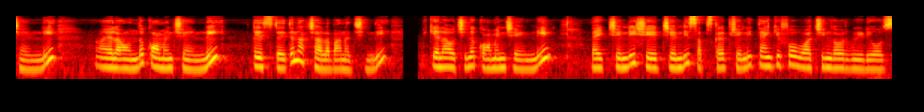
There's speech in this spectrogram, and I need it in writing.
చేయండి. ఎలా ఉందో కామెంట్ చేయండి. టేస్ట్ అయితే నాకు చాలా బాగా నచ్చింది. మీకు ఎలా వచ్చిందో కామెంట్ చేయండి. లైక్ చేయండి షేర్ చేయండి సబ్స్క్రైబ్ చేయండి. Thank you for watching our videos.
